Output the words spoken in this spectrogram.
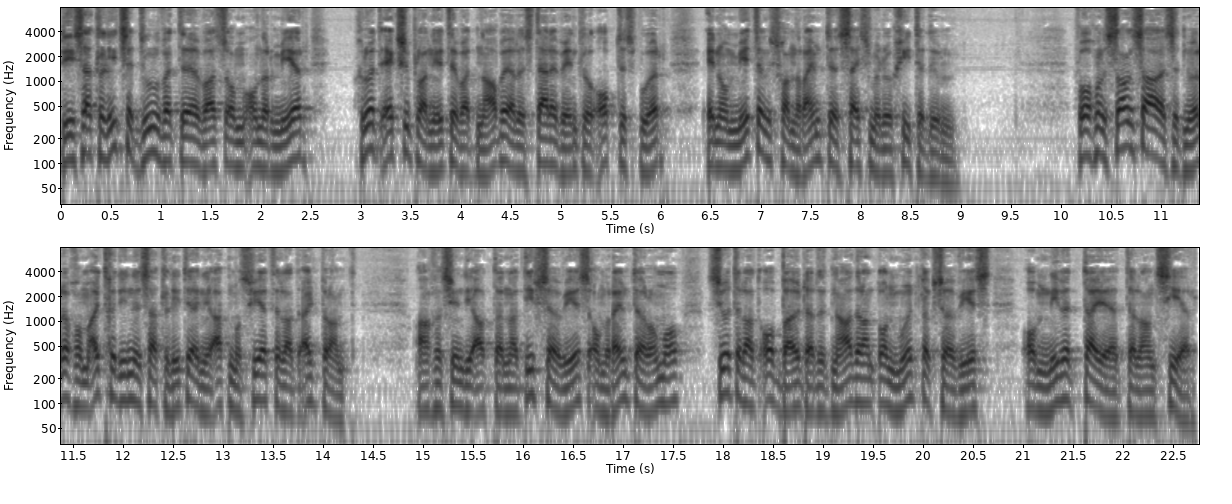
Die satelliet se doelwitte was om onder meer groot eksoplanete wat naby hulle sterrewentel op te spoor en om metings van ruimte seismologie te doen. Volgens SANSA is dit nodig om uitgediende satelliete in die atmosfeer te laat uitbrand, aangesien die alternatief sou wees om ruimterommel so te laat opbou dat dit naderhand onmoontlik sou wees om nuwe tye te lanseer.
